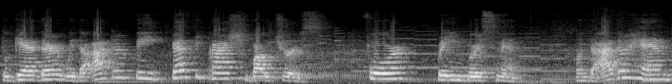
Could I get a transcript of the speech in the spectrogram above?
together with the other paid petty cash vouchers for reimbursement. On the other hand,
